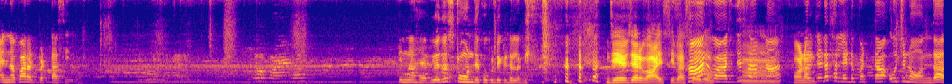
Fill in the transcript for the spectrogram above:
ਇੰਨਾ ਭਾਰਾ ਦੁਪੱਟਾ ਸੀ ਕਿੰਨਾ ਹੈਵੀ ਉਹਦੇ ਸਟੋਨ ਦੇਖੋ ਕਿੱਡੇ ਕਿੱਡੇ ਲੱਗੇ। ਜੇਬ ਜਰ ਰਿਵਾਜ ਸੀ ਬਸ ਹਾਂ ਰਿਵਾਜ ਦੇ ਹਿਸਾਬ ਨਾਲ ਪਰ ਜਿਹੜਾ ਥੱਲੇ ਦੁਪੱਟਾ ਉਹ ਚਨੌਨ ਦਾ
